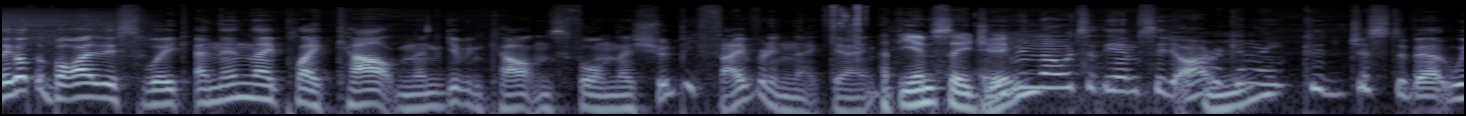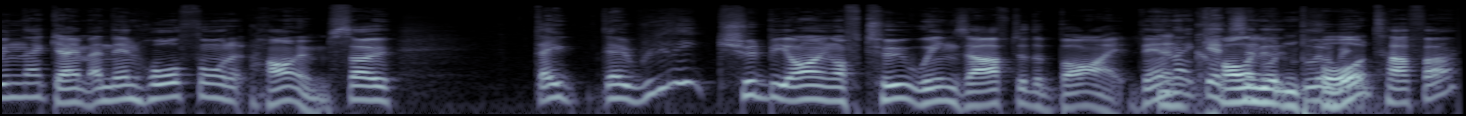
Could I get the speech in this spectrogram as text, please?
they got the bye this week, and then they play Carlton. And given Carlton's form, they should be favourite in that game. At the MCG, Even though it's at the MCG, I reckon Mm. they could just about win that game. And then Hawthorn at home, so they they really should be eyeing off two wins after the bye. Then And that gets a little Port? bit tougher.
